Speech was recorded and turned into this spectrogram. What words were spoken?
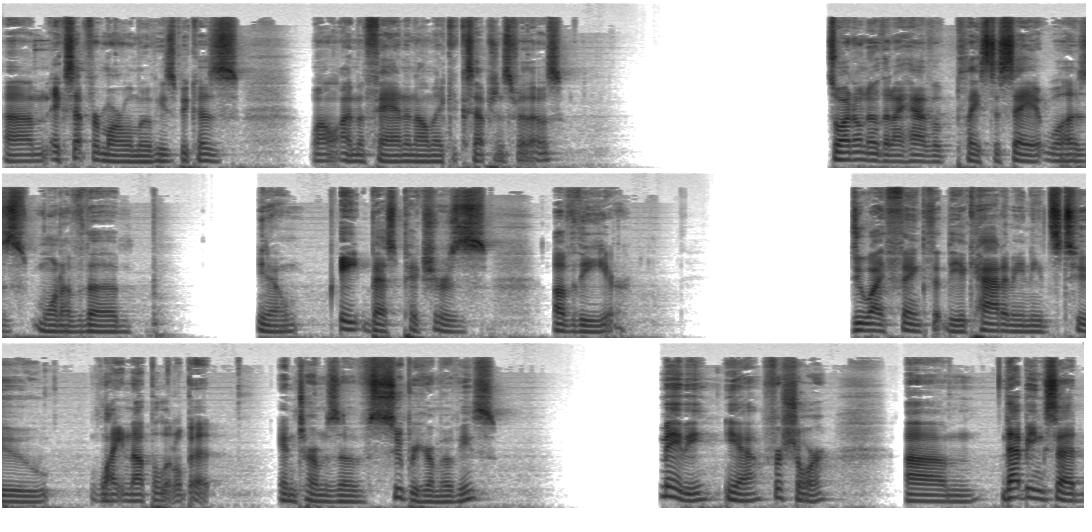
um, except for Marvel movies because, well, I'm a fan and I'll make exceptions for those. So I don't know that I have a place to say it was one of the, you know, eight best pictures of the year. Do I think that the Academy needs to lighten up a little bit in terms of superhero movies? Maybe, yeah, for sure. Um, that being said,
